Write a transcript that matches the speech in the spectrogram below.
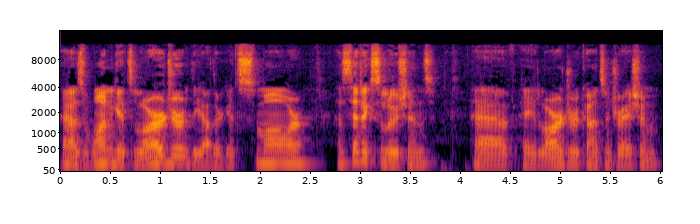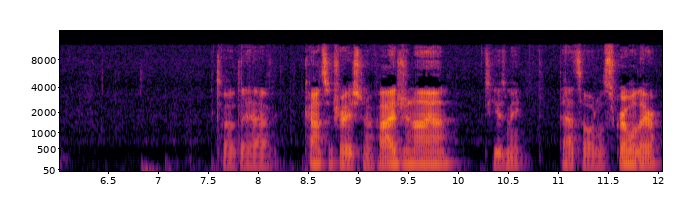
as one gets larger, the other gets smaller. Acidic solutions have a larger concentration, so they have concentration of hydrogen ion, excuse me, that's a little scribble there,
